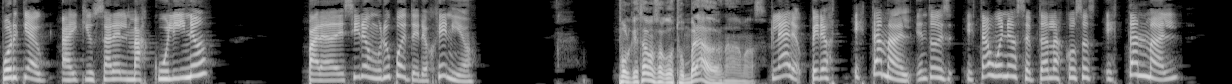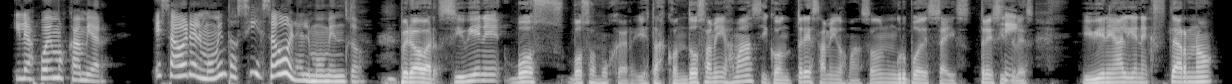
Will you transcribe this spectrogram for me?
Porque hay- hay que usar el masculino para decir a un grupo heterogéneo. Porque estamos acostumbrados nada más. Claro, pero está mal. Entonces, está bueno aceptar las cosas están mal y las podemos cambiar. ¿Es ahora el momento? Sí, es ahora el momento. Pero a ver, si viene vos, vos sos mujer y estás con dos amigas más y con tres amigos más, son un grupo de seis, tres y Sí. tres, y viene alguien externo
